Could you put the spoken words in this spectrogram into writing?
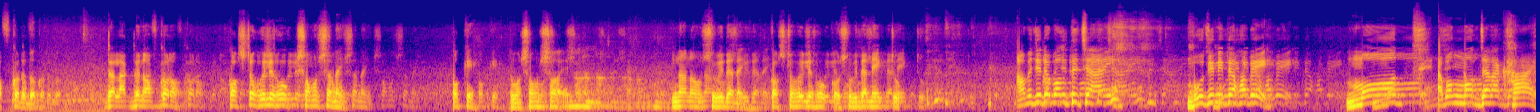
off করে দাও। এটা লাগবে না অফ করো। কষ্ট হইলে হোক, সমস্যা নাই। ওকে, তোমার সমস্যা হয়? না না, অসুবিধা নাই। কষ্ট হইলে হোক, অসুবিধা নেই একটু। আমি যেটা বলতে চাই, বুঝে নিতে হবে। মদ এবং মদ যারা খায়,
